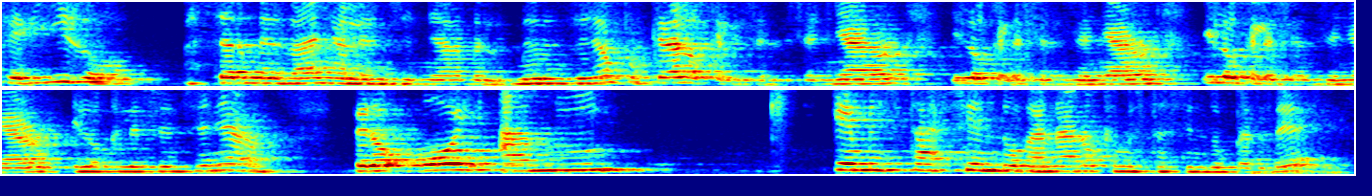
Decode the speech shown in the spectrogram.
querido hacerme daño al enseñarme. Me lo enseñaron porque era lo que les enseñaron y lo que les enseñaron y lo que les enseñaron y lo que les enseñaron. Pero hoy a mí, ¿qué me está haciendo ganar o qué me está haciendo perder?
